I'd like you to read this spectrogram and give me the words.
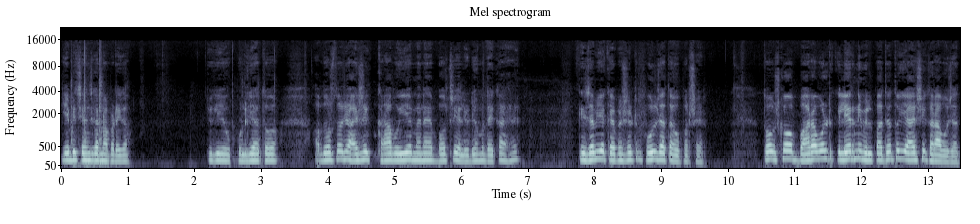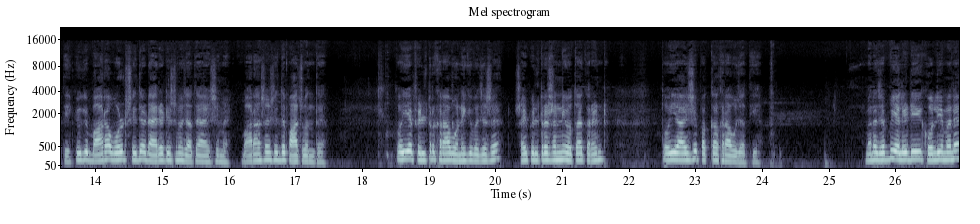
ये भी चेंज करना पड़ेगा। क्योंकि ये फूल गया तो अब दोस्तों जो आईसी ख़राब हुई है, मैंने बहुत सी एल में देखा है कि जब ये कैपेसिटर फूल जाता है ऊपर से तो उसको 12 वोल्ट क्लियर नहीं मिल पाते तो ये आईसी ख़राब हो जाती है। क्योंकि 12 वोल्ट सीधे डायरेक्ट इसमें जाते हैं आईसी में 12 से सीधे पाँच बनते हैं। तो ये फ़िल्टर ख़राब होने की वजह से, सही फिल्ट्रेशन नहीं होता है करंट तो ये आईसी पक्का ख़राब हो जाती है। मैंने जब भी एलईडी खोली मैंने,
